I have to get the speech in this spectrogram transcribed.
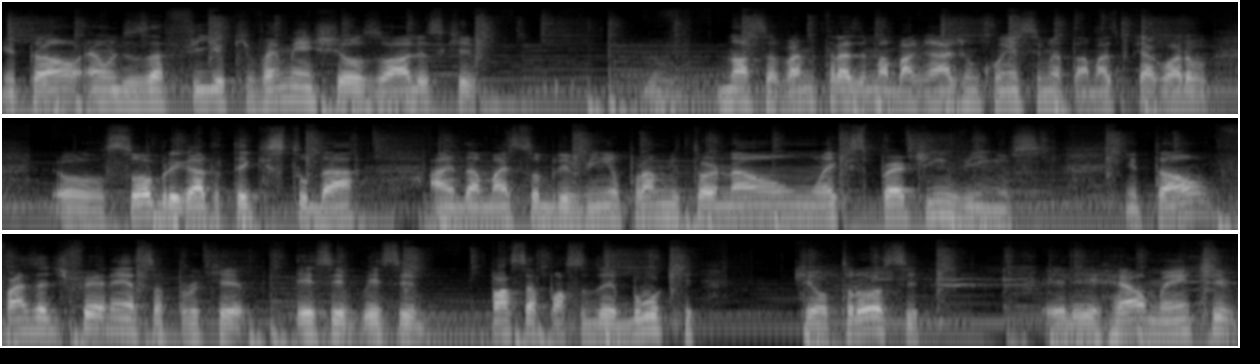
então é um desafio que vai me encher os olhos, que nossa, vai me trazer uma bagagem, um conhecimento a mais, porque agora eu sou obrigado a ter que estudar ainda mais sobre vinho para me tornar um expert em vinhos. Então faz a diferença, porque esse, esse passo a passo do e-book que eu trouxe, ele realmente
